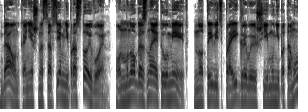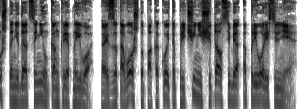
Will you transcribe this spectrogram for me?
Да, он, конечно, совсем непростой воин, он много знает и умеет, но ты ведь проигрываешь ему не потому, что недооценил конкретно его, а из-за того, что по какой-то причине считал себя априори сильнее.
